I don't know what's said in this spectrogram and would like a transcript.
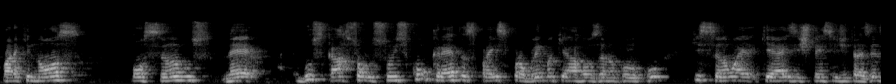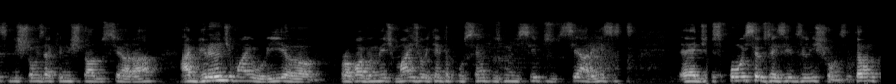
para que nós possamos né, buscar soluções concretas para esse problema que a Rosana colocou, que, são a, que é a existência de 300 lixões aqui no estado do Ceará. A grande maioria, provavelmente mais de 80% dos municípios cearenses, é, dispõe seus resíduos e lixões. Então,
